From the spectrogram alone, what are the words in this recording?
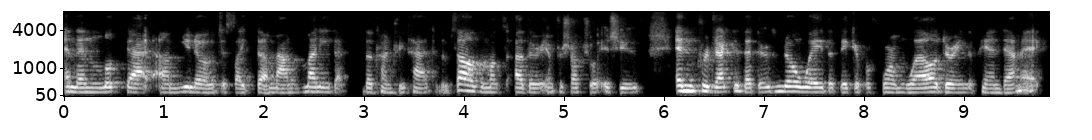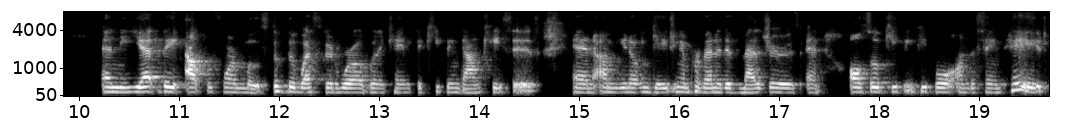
and then looked at, um, you know, just like the amount of money that the countries had to themselves amongst other infrastructural issues and projected that there's no way that they could perform well during the pandemic and yet they outperform most of the Western world when it came to keeping down cases and um, you know engaging in preventative measures and also keeping people on the same page.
